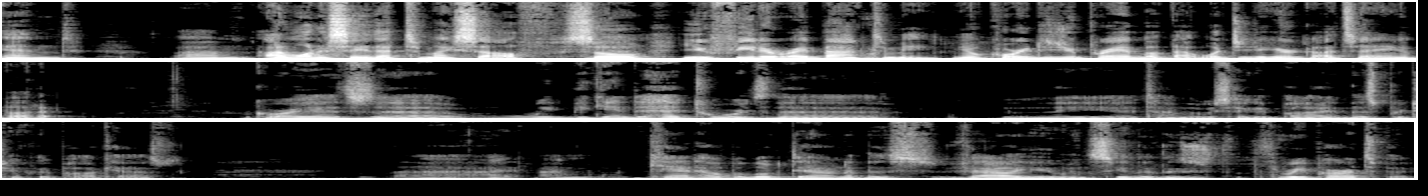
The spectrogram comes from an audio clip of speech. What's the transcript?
And um, I want to say that to myself. So you feed it right back to me. You know, Corey, did you pray about that? What did you hear God saying about it? Corey, as uh, we begin to head towards the the uh, time that we say goodbye in this particular podcast, uh, I I can't help but look down at this value and see that there's three parts of it,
